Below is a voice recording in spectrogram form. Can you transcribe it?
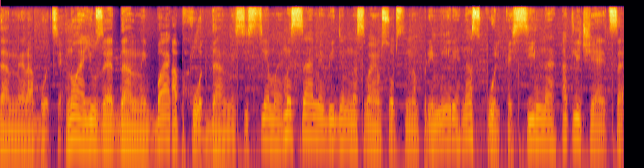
данной работе. Ну а юзая данный баг, обход данной системы, мы сами видим на своем собственном примере, насколько сильно отличается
